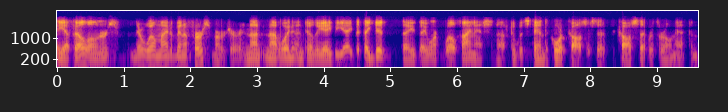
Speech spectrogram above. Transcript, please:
AFL owners, there well might have been a first merger and not, not wait until the ABA, but they didn't. They, they weren't well financed enough to withstand the court costs that, costs that were thrown at them.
